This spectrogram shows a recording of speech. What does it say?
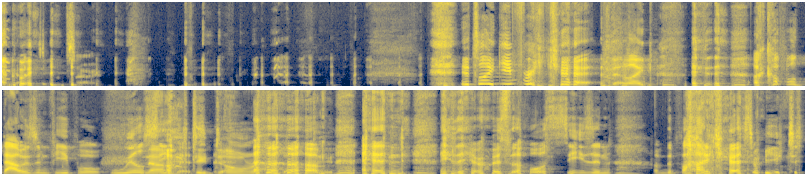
on. guys. I'm sorry. It's like you forget that like a couple thousand people will No, see this. dude, don't. that, Um, dude. and there was the whole season of the podcast where you just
